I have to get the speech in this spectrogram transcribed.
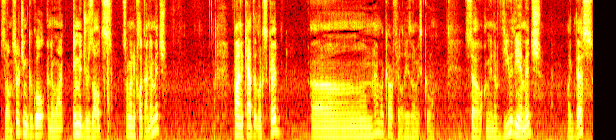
So I'm searching Google and I want image results. So I'm going to click on image. Find a cat that looks good. Um, how about Garfield? He's always cool. So I'm going to view the image like this.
